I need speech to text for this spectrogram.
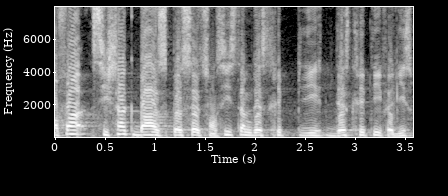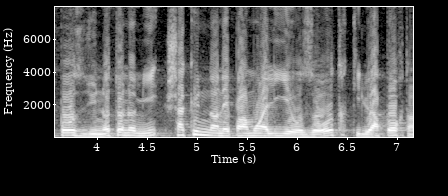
Enfin, si chaque base possède son système descriptif, et dispose d'une autonomie, chacune n'en est pas moins liée aux autres, qui lui apportent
